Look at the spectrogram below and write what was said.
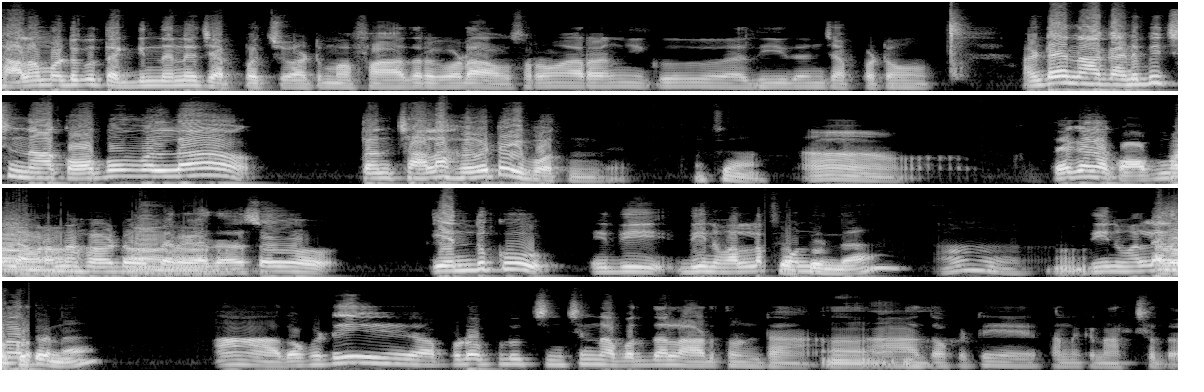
చాలా మటుకు తగ్గిందనే చెప్పొచ్చు. అటు మా ఫాదర్ కూడా అవసరం ఆరా నీకు అది ఇది అని చెప్పటం. అంటే నాకు అనిపించింది నా కోపం వల్ల తను చాలా హర్ట్ అయిపోతుంది. అంతే కదా కోపం వల్ల ఎవరైనా హర్ట్ అవుతారు. కదా. సో ఎందుకు ఇది దీని వల్ల దీని వల్ల అదొకటి అప్పుడప్పుడు చిన్న చిన్న అబద్ధాలు ఆడుతుంటా. అదొకటి తనకి నచ్చదు.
